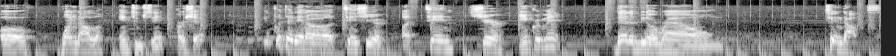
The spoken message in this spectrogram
of $1.02 per share. Put that in a 10 share a 10 share increment, that'll be around $10.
